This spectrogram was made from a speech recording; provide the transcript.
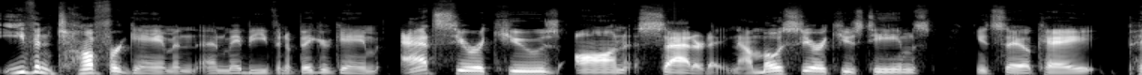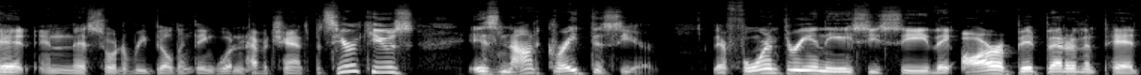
even tougher game, and, and maybe even a bigger game, at Syracuse on Saturday. Now, most Syracuse teams, you'd say, okay, Pitt in this sort of rebuilding thing wouldn't have a chance. But Syracuse is not great this year. They're four and three in the ACC. They are a bit better than Pitt.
